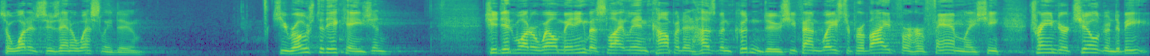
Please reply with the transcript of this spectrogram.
So, what did Susanna Wesley do? She rose to the occasion. She did what her well meaning but slightly incompetent husband couldn't do. She found ways to provide for her family. She trained her children to be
